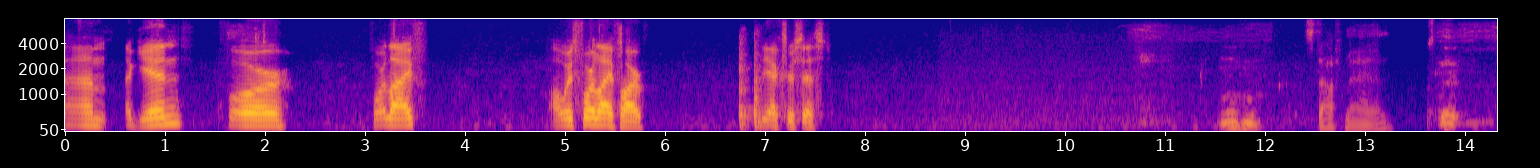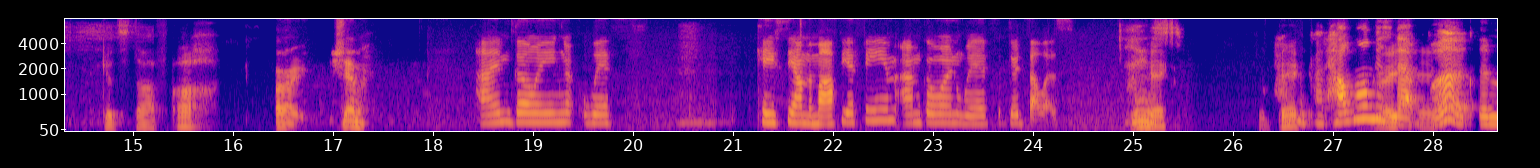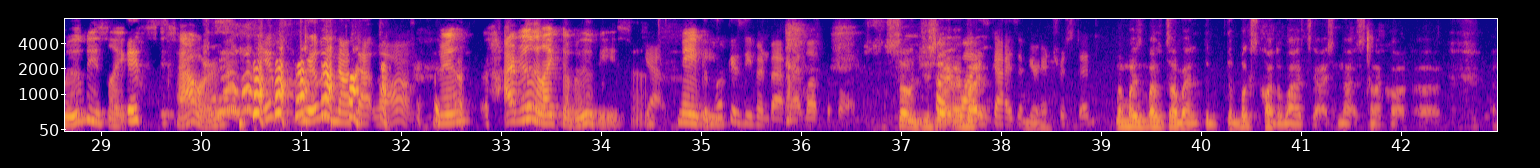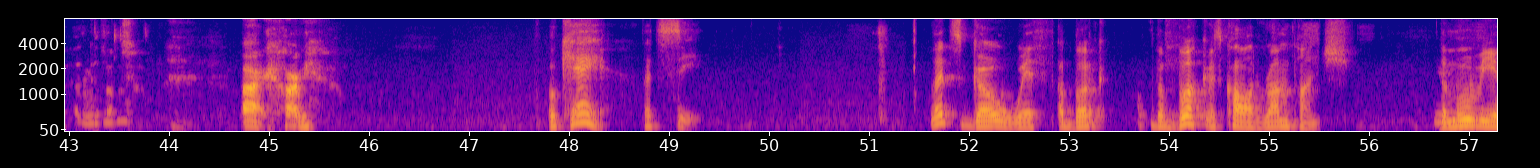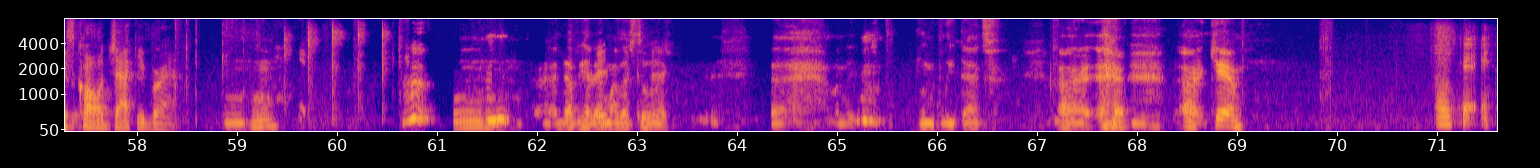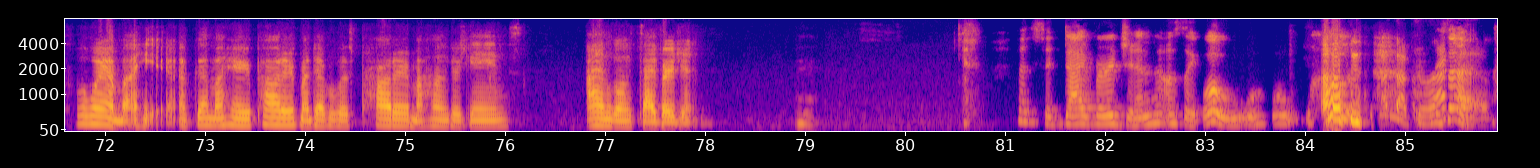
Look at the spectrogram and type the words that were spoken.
Um, again, for for life, always for life, Harv. The Exorcist. Mm-hmm. Good stuff, man. That's good. Good stuff. Oh, All right, Shanna. I'm going with Casey on the mafia theme. I'm going with Goodfellas. Okay. good Oh pick. my God, how long is Great that pick. book? The movie's like It's- six hours. It's really not that long. really? I really like the movie, so Yeah. Maybe the book is even better. I love the book. So just It's say called. Wise Guys if you're interested. My mother's mother talking about it. The, the book's called The Wise Guys. Not it's not called uh, Goodfellas. All right, Harvey. Okay, let's see. Let's go with a book. The book is called Rum Punch. The movie is called Jackie Brown. Mm-hmm. Mm-hmm. I definitely had that on my list too. Uh, let me let me delete that. All right, all right, Cam. Okay. Well, where am I here? I've got my Harry Potter, my Devil Wears Potter, my Hunger Games. I am going with Divergent. I said Divergent. I was like, whoa, whoa. Oh, no, I thought What's that?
